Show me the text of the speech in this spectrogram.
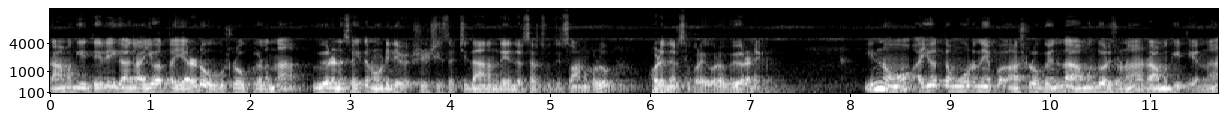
ರಾಮಗೀತೆಯಲ್ಲಿ ಈಗಾಗಲೇ ಐವತ್ತ ಎರಡು ಶ್ಲೋಕಗಳನ್ನು ವಿವರಣೆ ಸಹಿತ ನೋಡಿದ್ದೇವೆ. ಶ್ರೀ ಶ್ರೀ ಸಚ್ಚಿದಾನಂದೇಂದ್ರ ಸರಸ್ವತಿ ಸ್ವಾಮಿಗಳು, ಹೊಳೆ ನರಸೀಪುರ ಇವರ ವಿವರಣೆ. ಇನ್ನು ಐವತ್ತ ಮೂರನೇ ಪ, ಶ್ಲೋಕದಿಂದ ಮುಂದುವರಿಸೋಣ ರಾಮಗೀತೆಯನ್ನು.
